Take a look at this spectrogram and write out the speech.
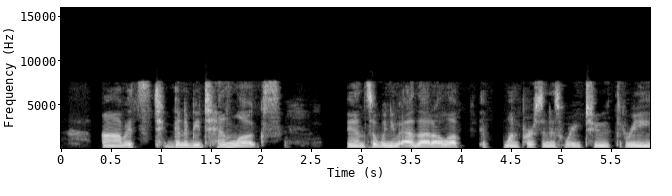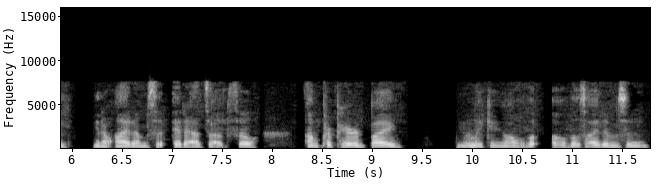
um, it's t- going to be 10 looks. And so when you add that all up, if one person is wearing two, three, you know, items, it, it adds up. So I'm prepared by, you know, making all, the, all those items and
